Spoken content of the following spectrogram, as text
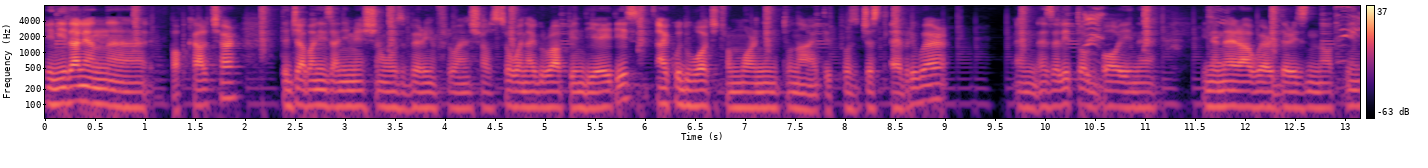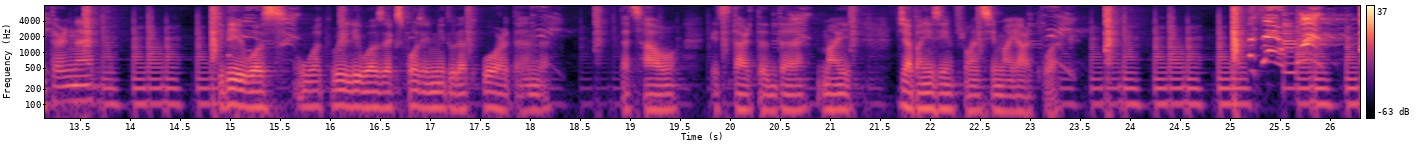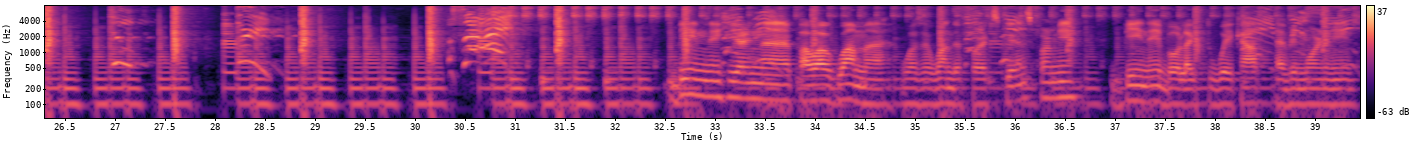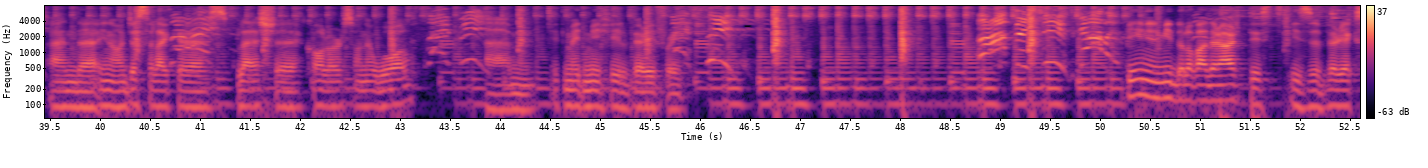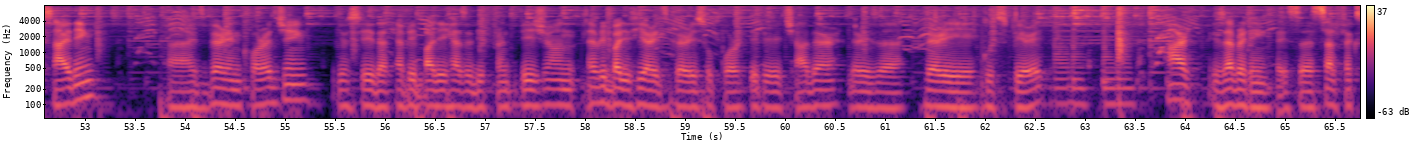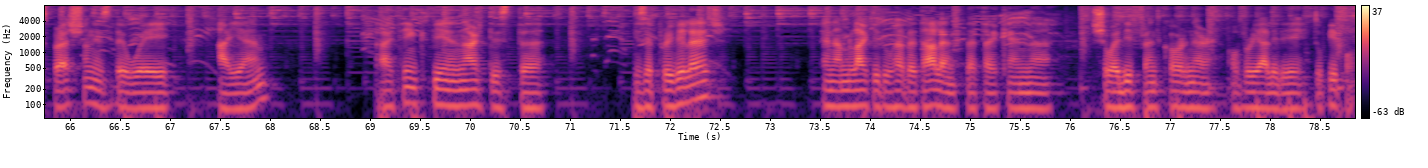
In Italian uh, pop culture, the Japanese animation was very influential. So when I grew up in the 80s, I could watch from morning to night. It was just everywhere. And as a little boy in, a, in an era where there is not internet, TV was what really was exposing me to that world. And that's how it started uh, my Japanese influence in my artwork. Being here in uh, Pow Wow Guam uh, was a wonderful experience for me. Being able like to wake up every morning and uh, you know just like uh, splash uh, colors on a wall, um, it made me feel very free. Being in the middle of other artists is uh, very exciting. Uh, it's very encouraging. You see that everybody has a different vision. Everybody here is very supportive of each other. There is a very good spirit. Art is everything. It's a self-expression. It's the way I am. I think being an artist uh, is a privilege, and I'm lucky to have a talent that I can uh, show a different corner of reality to people.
